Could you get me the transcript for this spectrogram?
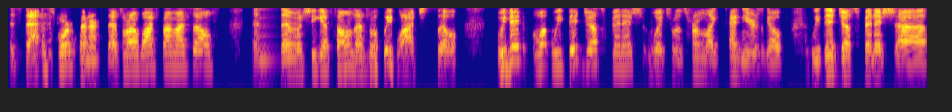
It's that and Sports Center. That's what I watch by myself. And then when she gets home, that's what we watch. So we did what we did just finish, which was from like 10 years ago. We did just finish uh,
